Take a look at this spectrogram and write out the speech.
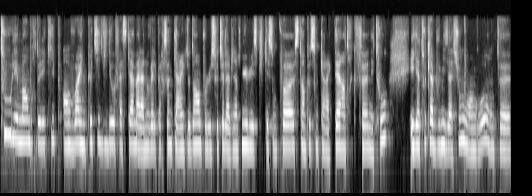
tous les membres de l'équipe envoient une petite vidéo face cam à la nouvelle personne qui arrive dedans pour lui souhaiter la bienvenue, lui expliquer son poste, un peu son caractère, un truc fun et tout. Et il y a toute la bloomisation où, en gros, on te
